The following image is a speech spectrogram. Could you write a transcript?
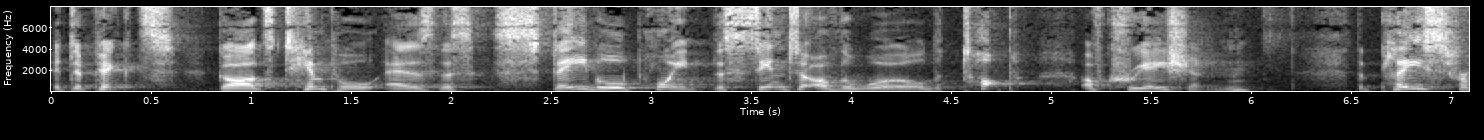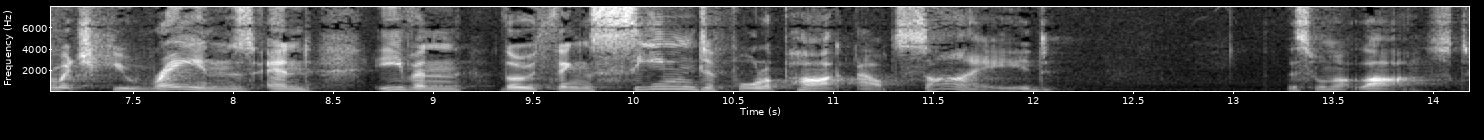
It depicts God's temple as this stable point, the center of the world, the top of creation, the place from which he reigns, and even though things seem to fall apart outside, this will not last.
